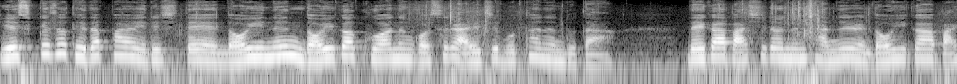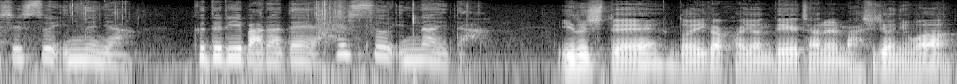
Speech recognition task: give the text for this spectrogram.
예수께서 대답하여 이르시되 너희는 너희가 구하는 것을 알지 못하는도다. 내가 마시려는 잔을 너희가 마실 수 있느냐? 그들이 말하되 할 수 있나이다. 이르시되 너희가 과연 내 잔을 마시려니와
